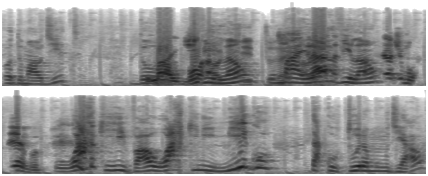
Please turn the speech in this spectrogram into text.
ou do maldito? Do maldito, vilão, maldito, o né? maior vilão, de morcego. o arquirrival, o arquinimigo da cultura mundial.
